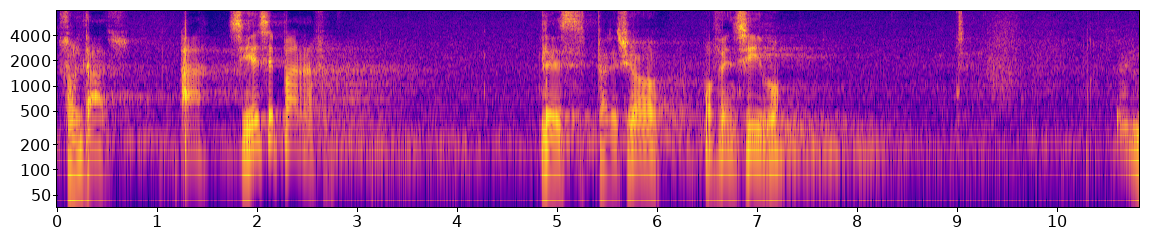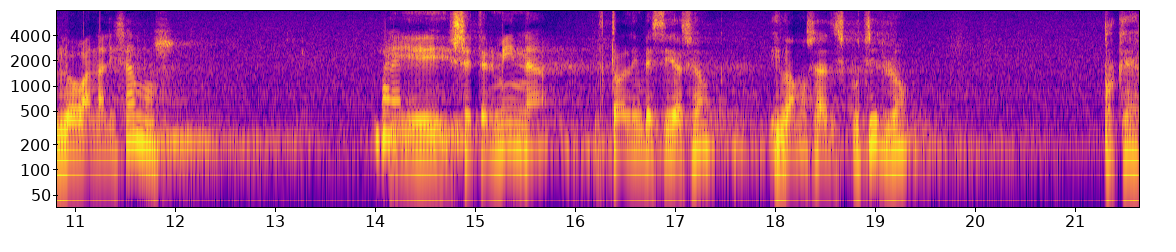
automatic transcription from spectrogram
soldados. Ah, si ese párrafo les pareció ofensivo, lo analizamos y se termina toda la investigación y vamos a discutirlo. Porque,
